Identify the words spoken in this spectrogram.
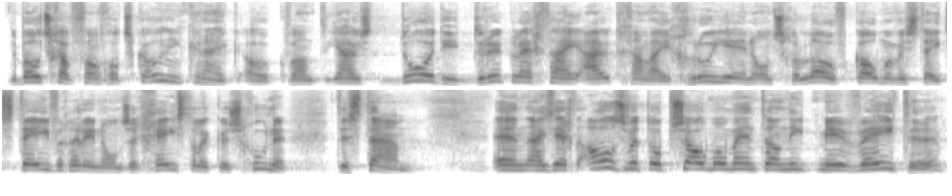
de boodschap van Gods koninkrijk ook. Want juist door die druk legt hij uit, gaan wij groeien in ons geloof. Komen we steeds steviger in onze geestelijke schoenen te staan. En hij zegt, als we het op zo'n moment dan niet meer weten,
